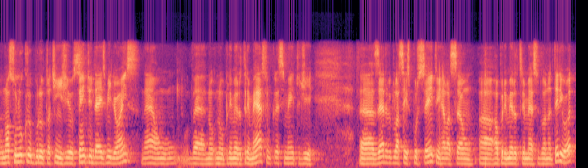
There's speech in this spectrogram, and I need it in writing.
o nosso lucro bruto atingiu 110 milhões no primeiro trimestre, um crescimento de 0,6% em relação ao primeiro trimestre do ano anterior.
